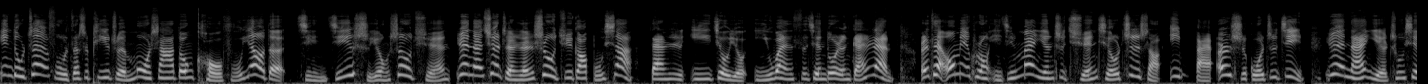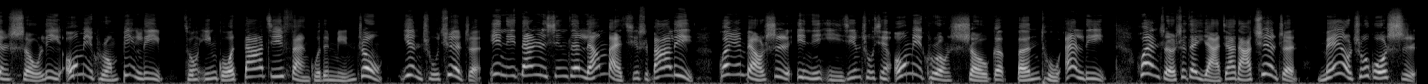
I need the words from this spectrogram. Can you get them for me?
印度政府则是批准默沙东口服药的紧急使用授权。越南确诊人数居高不下，单日依旧有一万四千多人感染。而在 Omicron 已经蔓延至全球至少一百二十国之际，越南也出现首例 Omicron 病例。从英国搭机返国的民众验出确诊，印尼单日新增两百七十八例。官员表示，印尼已经出现 Omicron 首个本土案例，患者是在雅加达确诊，没有出国史。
